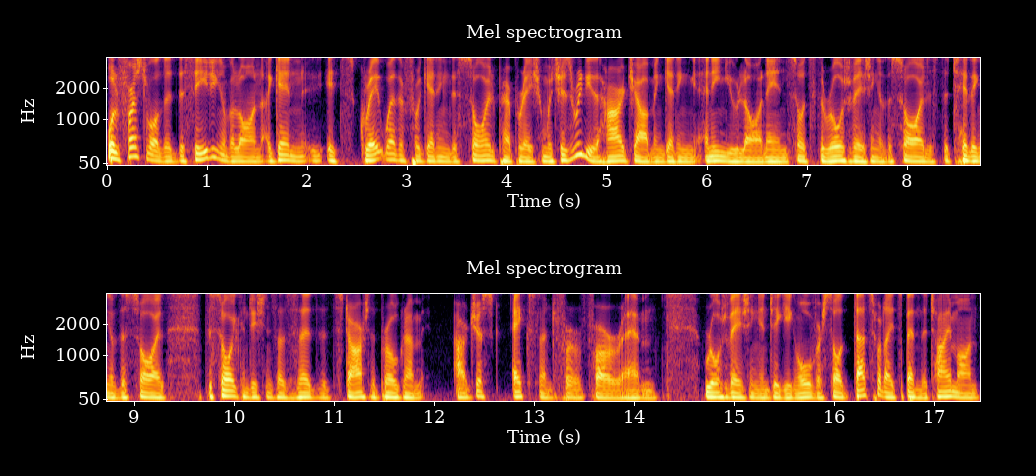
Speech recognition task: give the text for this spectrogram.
Well, first of all, the, the seeding of a lawn, again, it's great weather for getting the soil preparation, which is really the hard job in getting any new lawn in. So it's the rotivating of the soil, it's the tilling of the soil. The soil conditions, as I said at the start of the programme, are just excellent for, for um, rotivating and digging over. So that's what I'd spend the time on.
